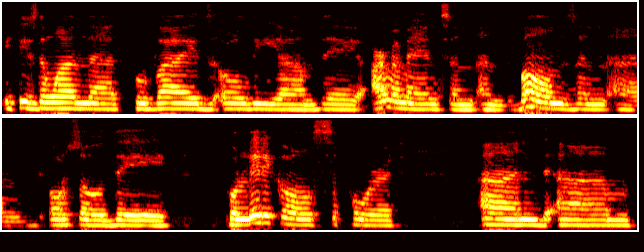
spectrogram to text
it is the one that provides all the um, the armaments and, and the bombs and and also the political support. And um,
